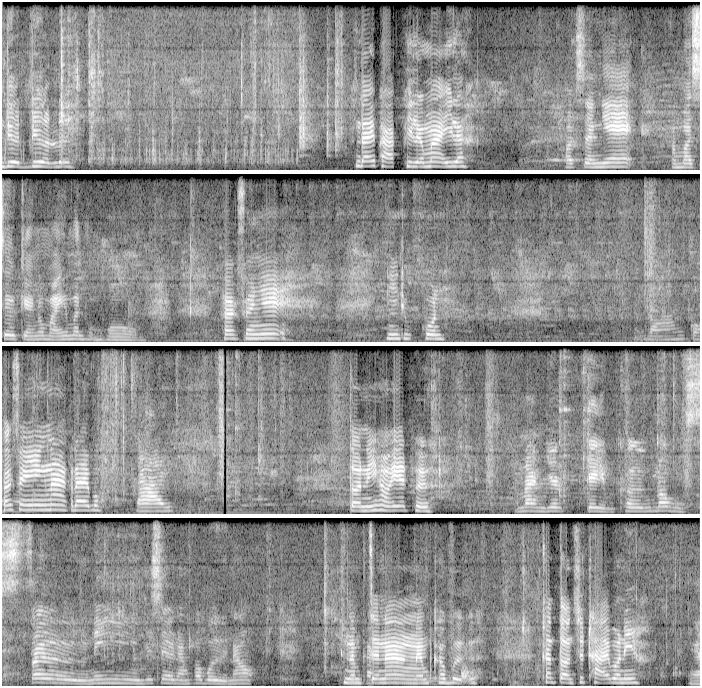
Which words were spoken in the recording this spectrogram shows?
เดือดเดือดเลย ได้พักพีละมาอีละ ผักสังแงะเอามาเสิร์ฟแกงหน่อไม้ให้มันหอมพักสังเงะนี่ทุกคนๆล้างก่อนพักสังเงะหน้าก็ได้ปะได้ตอนนี้เฮาเอ็ดเพอกำลังจะเตรียมเครื่องลงเสิร์ฟนี่จะเสิร์ฟน้ำข้าวเบือเนาะน้ำจะนางน้ำข้าวเบือขั้นตอนสุดท้ายบ่เนี่ยง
